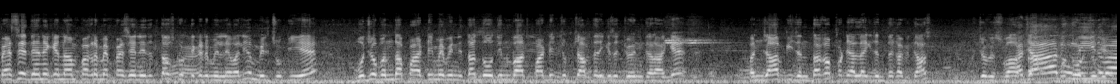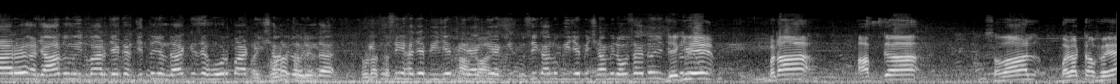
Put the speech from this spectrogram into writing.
पैसे देने के नाम पर अगर मैं पैसे नहीं देता उसको टिकट मिलने वाली है मिल चुकी है वो जो बंदा पार्टी में भी नहीं था दो दिन बाद पार्टी चुपचाप तरीके से ज्वाइन करा के पंजाब की जनता का पटियाला की जनता का विकास जो विश्वास था, ਆਜ਼ਾਦ वो तोड़ चुकी है। ਉਮੀਦਵਾਰ ਆਜ਼ਾਦ ਉਮੀਦਵਾਰ ਜੇਕਰ ਜਿੱਤ ਜਾਂਦਾ ਹੈ, ਕਿਸੇ ਹੋਰ ਪਾਰਟੀ 'ਚ ਸ਼ਾਮਿਲ ਹੋ ਜਾਂਦਾ ਹੈ, ਕੀ ਤੁਸੀਂ ਹਜੇ ਬੀਜੇਪੀ ਰਹਿ ਗਈ ਹੈ ਕਿ ਤੁਸੀਂ ਕੱਲ ਨੂੰ ਬੀਜੇਪੀ ਸ਼ਾਮਿਲ ਹੋ ਸਕਦੇ ਹੋ ਜੀ ਜਿੱਤਦੇ? देखिए बड़ा आपका सवाल बड़ा टफ है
